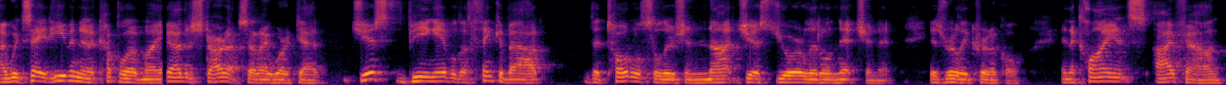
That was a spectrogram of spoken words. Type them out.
I would say it even in a couple of my other startups that I worked at, just being able to think about the total solution, not just your little niche in it, is really critical. And the clients I found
